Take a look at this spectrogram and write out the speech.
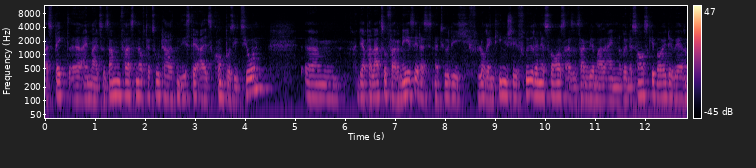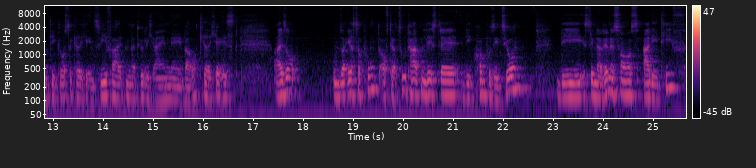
Aspekt äh, einmal zusammenfassen auf der Zutatenliste als Komposition. Ähm, der Palazzo Farnese, das ist natürlich florentinische Frührenaissance, also sagen wir mal ein Renaissancegebäude, während die Klosterkirche in Zwiefalten natürlich eine Barockkirche ist. Also unser erster Punkt auf der Zutatenliste, die Komposition, die ist in der Renaissance additiv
